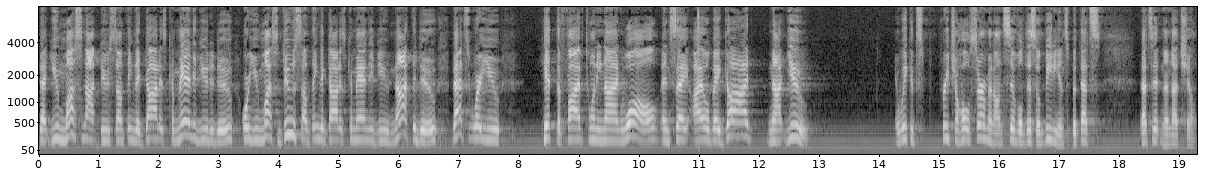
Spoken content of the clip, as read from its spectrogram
that you must not do something that God has commanded you to do, or you must do something that God has commanded you not to do, that's where you hit the 529 wall and say, I obey God, not you. And we could preach a whole sermon on civil disobedience, but that's, that's it in a nutshell.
